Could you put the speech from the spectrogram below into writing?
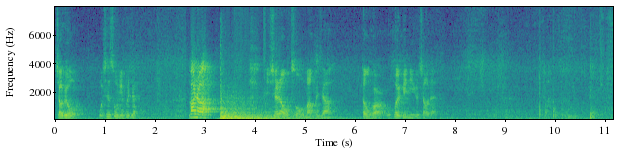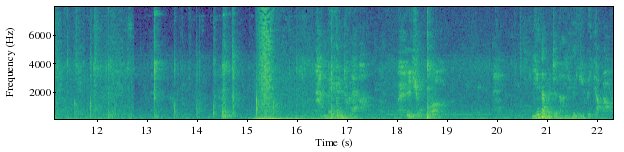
交给我，我先送您回家。慢着，你先让我送我妈回家，等会儿我会给你一个交代。他没跟出来吧？没有啊。你怎么知道那个玉被调包了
